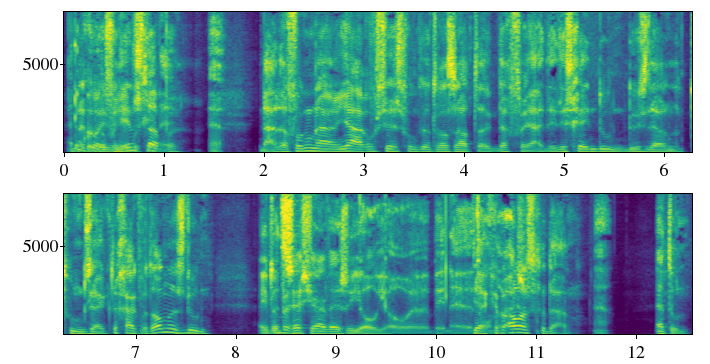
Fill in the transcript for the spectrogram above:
En dan, kon je weer instappen. Ja. Nou, dat vond ik na een jaar of zes vond ik dat wel zat. Ik dacht van ja, dit is geen doen. Dus dan, toen zei ik, dan ga ik wat anders doen. En je bent zes jaar wezen jojo eh, binnen het Ja, ik heb alles gedaan. Ja. En toen?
